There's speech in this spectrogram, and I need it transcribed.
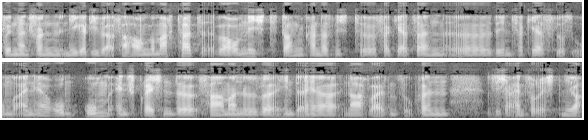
Wenn man schon negative Erfahrungen gemacht hat, warum nicht? Dann kann das nicht äh, verkehrt sein, äh, den Verkehrsfluss um einen herum, um entsprechende Fahrmanöver hinterher nachweisen zu können, sich einzurichten, ja.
